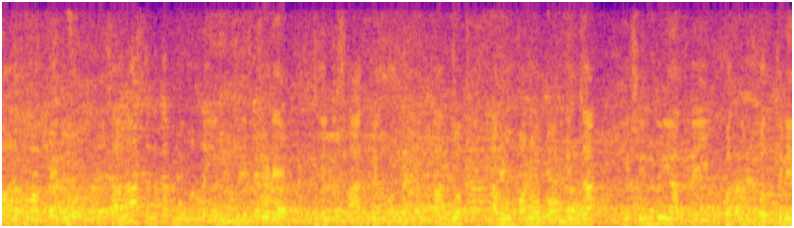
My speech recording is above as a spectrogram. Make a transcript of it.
ಭಾರತವಾಗಬೇಕು ಸನಾತನ ಧರ್ಮವನ್ನು ಇನ್ನೂ ಹೆಚ್ಚೆಡೆ ಇದನ್ನು ಸಾಕಬೇಕು ಅಂತಕ್ಕಂಥದ್ದು ನಮ್ಮ ಮನೋಭಾವದಿಂದ ಈ ಸಿಂಧು ಯಾತ್ರೆ ಇಪ್ಪತ್ತೊಂಬತ್ತನೇ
